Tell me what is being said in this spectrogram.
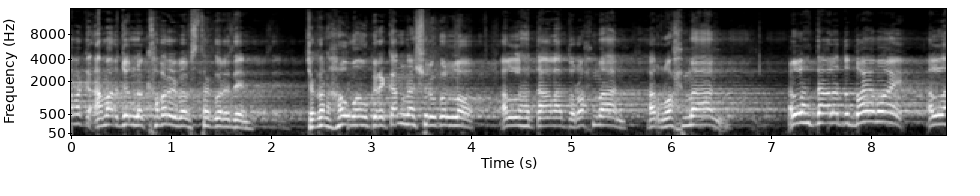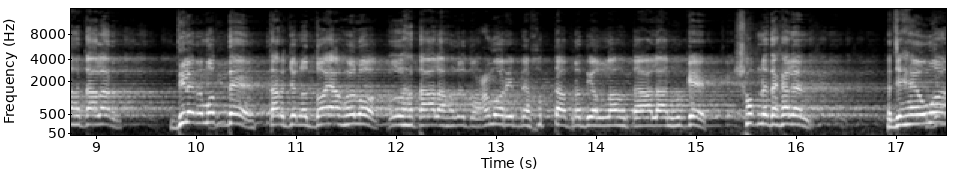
আমাকে, আমার জন্য খাবারের ব্যবস্থা করে দেন। যখন হাউ মাউ করে কান্না শুরু করল, আল্লাহ তাআলা তো রহমান, আর রহমান আল্লাহ তাআলা তো দয়াময়। আল্লাহ তাআলার দিলের মধ্যে তার জন্য দয়া হলো। আল্লাহ তাআলা হযরত ওমর ইবনে খত্তাব রাদিয়াল্লাহু তাআলা আনহুকে স্বপ্নে দেখালেন যে, হে উমর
